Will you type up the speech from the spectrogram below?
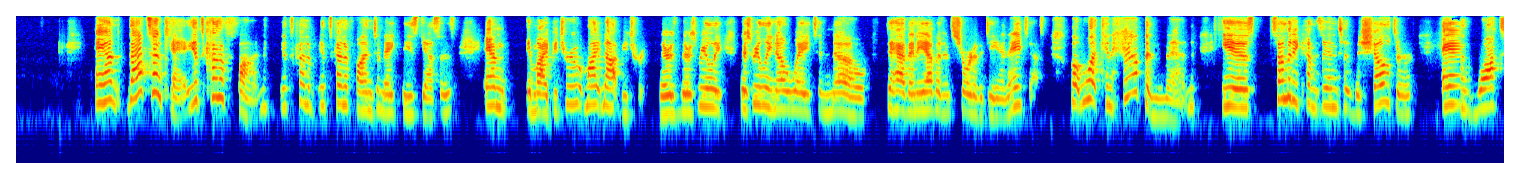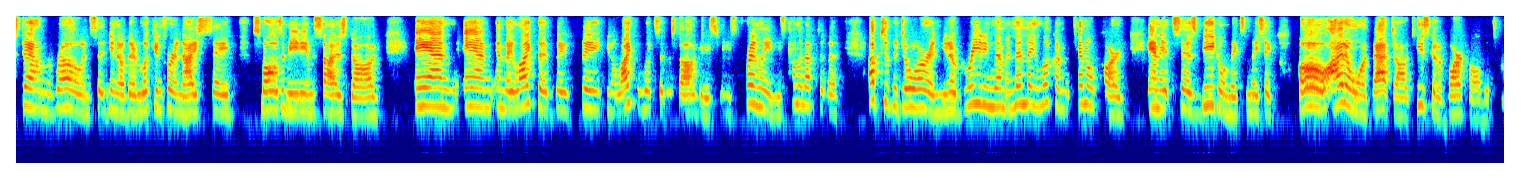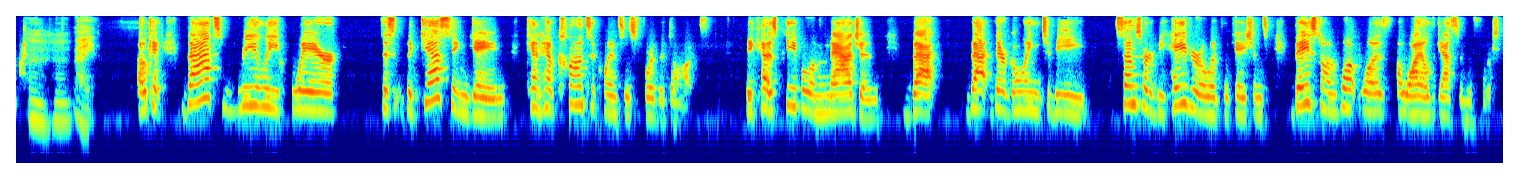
and that's okay it's kind of fun it's kind of it's kind of fun to make these guesses and it might be true it might not be true there's there's really there's really no way to know to have any evidence short of a dna test. But what can happen then is somebody comes into the shelter and walks down the row and said you know they're looking for a nice say small to medium sized dog. And and and they like the they they you know like the looks of this dog and he's he's friendly and he's coming up to the up to the door and you know greeting them. And then they look on the kennel card and it says beagle mix and they say oh i don't want that dog. He's going to bark all the time. Mm-hmm. right okay that's really where this the guessing game can have consequences for the dogs because people imagine that that they're going to be some sort of behavioral implications based on what was a wild guess in the first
